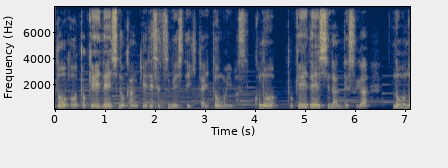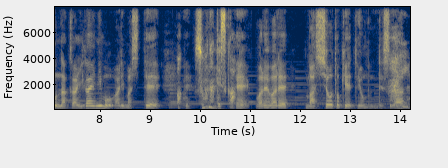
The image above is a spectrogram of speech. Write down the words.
と時計遺伝子の関係で説明していきたいと思います。この時計遺伝子なんですが、脳の中以外にもありまして、あ、そうなんですか。ええ、我々、末梢時計と読むんですが、はい、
